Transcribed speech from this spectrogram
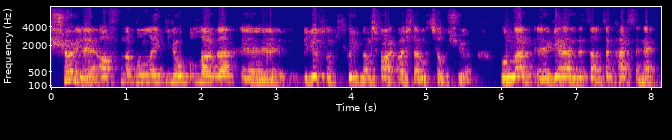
Şöyle aslında bununla ilgili okullarda e, biliyorsunuz psikolojik danışman arkadaşlarımız çalışıyor. Bunlar e, genelde zaten her sene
